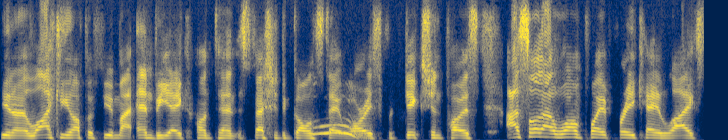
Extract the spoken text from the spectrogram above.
you know, liking up a few of my NBA content, especially the Golden State Warriors prediction post. I saw that 1.3k likes.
